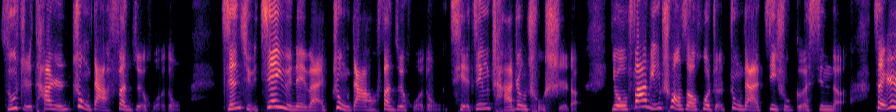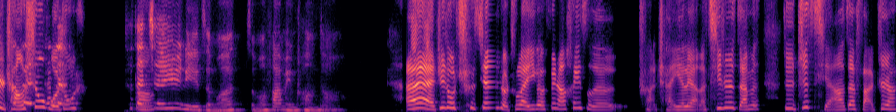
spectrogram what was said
阻止他人重大犯罪活动、检举监狱内外重大犯罪活动且经查证处实的，有发明创造或者重大技术革新的，在日常生活中，他在监狱里怎么怎么发明创造？哎，这就扯牵扯出来一个非常黑色的。产产业链了。其实咱们就是之前啊，在法制，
